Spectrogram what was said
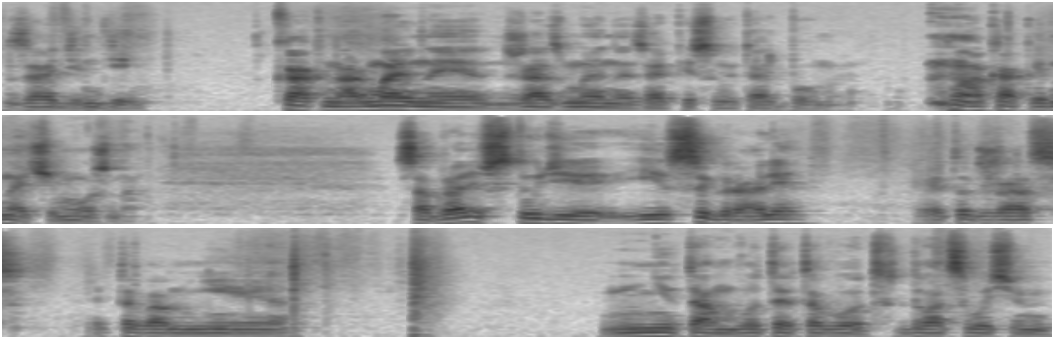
за один день как нормальные джазмены записывают альбомы. Ну а как иначе можно? Собрались в студии и сыграли. Это джаз. Это вам не, не там вот это вот 28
